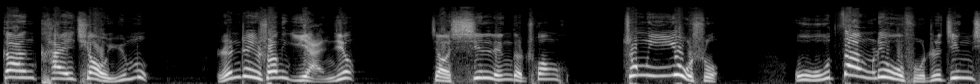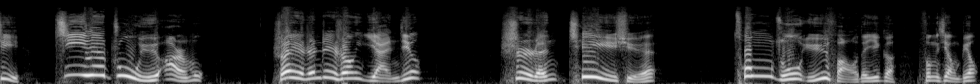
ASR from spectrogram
肝开窍于目，人这双眼睛叫心灵的窗户。中医又说，五脏六腑之精气皆注于二目，所以人这双眼睛是人气血。充足与否的一个风向标，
